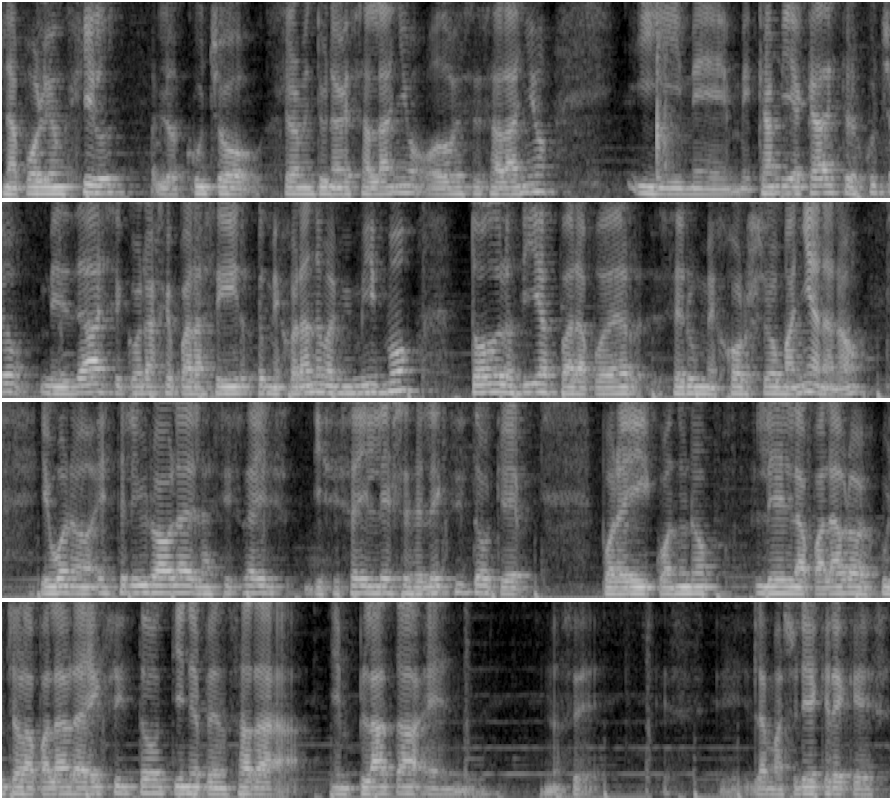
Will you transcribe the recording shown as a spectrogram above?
Napoleon Hill, lo escucho generalmente una vez al año o dos veces al año y me, me, cambia cada vez que lo escucho, me da ese coraje para seguir mejorándome a mí mismo todos los días para poder ser un mejor yo mañana, ¿no? Y bueno, este libro habla de las 16, 16 leyes del éxito que por ahí cuando uno lee la palabra o escucha la palabra éxito, tiene que pensar en plata, en, no sé, eh, la mayoría cree que es,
